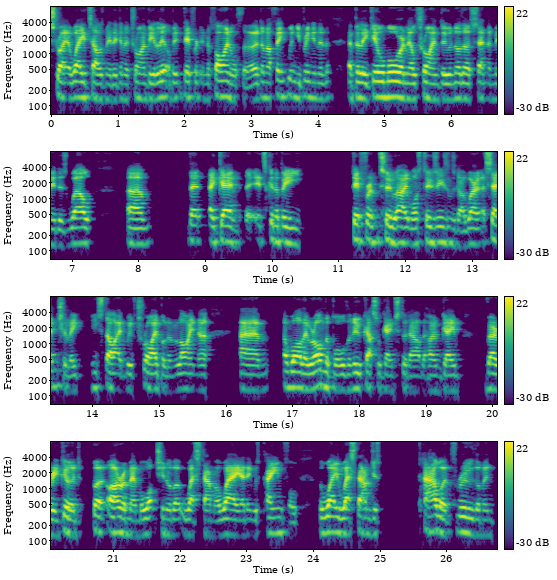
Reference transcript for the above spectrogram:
straight away tells me they're going to try and be a little bit different in the final third. And I think when you bring in a, a Billy Gilmour and they'll try and do another centre mid as well, um, that again, it's going to be different to how it was two seasons ago, where essentially he started with Trybull and Leitner. Um, and while they were on the ball, the Newcastle game stood out, the home game, very good. But I remember watching them at West Ham away, and it was painful. The way West Ham just powered through them and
